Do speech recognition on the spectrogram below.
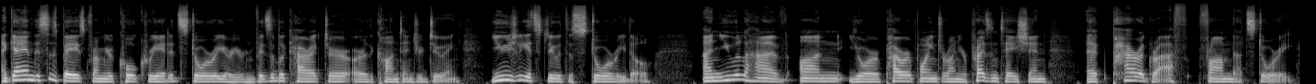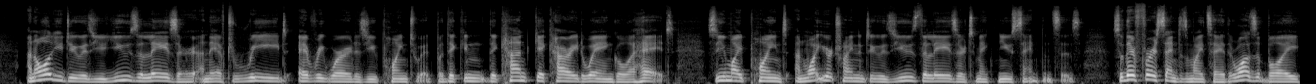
Again, this is based from your co created story or your invisible character or the content you're doing. Usually it's to do with the story though. And you will have on your PowerPoint or on your presentation a paragraph from that story. And all you do is you use a laser and they have to read every word as you point to it, but they can they can't get carried away and go ahead. So you might point and what you're trying to do is use the laser to make new sentences. So their first sentence might say there was a boy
